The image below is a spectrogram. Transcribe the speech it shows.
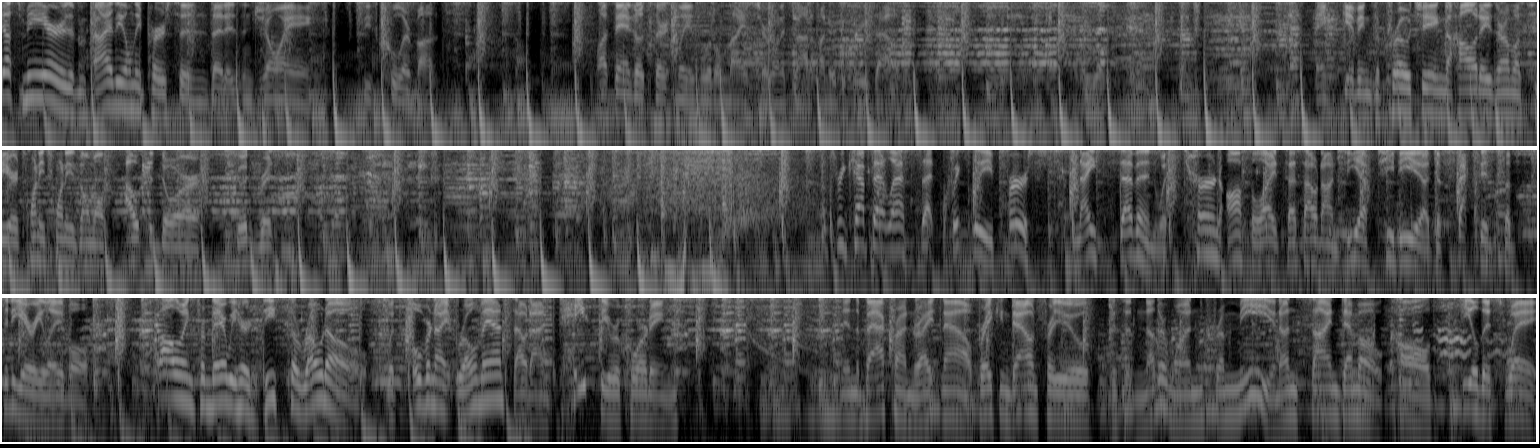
Just me, or am I the only person that is enjoying these cooler months? Los Angeles certainly is a little nicer when it's not 100 degrees out. Thanksgiving's approaching, the holidays are almost here, 2020 is almost out the door. Good riddance. Recap that last set quickly. First, Nice 7 with Turn Off the Lights. That's out on DFTD, a defected subsidiary label. Following from there, we heard Di Serono with Overnight Romance out on Tasty Recordings. And in the background right now, breaking down for you, is another one from me, an unsigned demo called Feel This Way.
